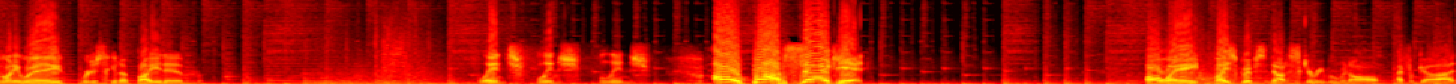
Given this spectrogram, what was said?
So anyway, we're just gonna bite him. Flinch, flinch, flinch. Oh, Bob Saget! Oh wait, Vice Grip's not a scary move at all. I forgot.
